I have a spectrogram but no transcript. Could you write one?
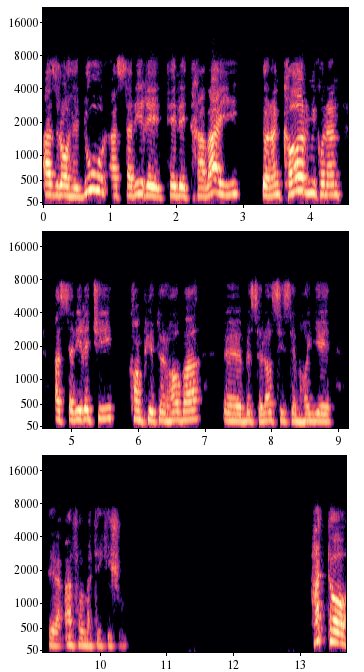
از راه دور از طریق تلتخوی دارن کار می‌کنن از طریق چی؟ کامپیوترها و به صلاح سیستم های انفرماتیکیشون. حتی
